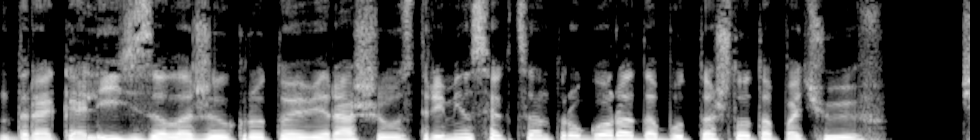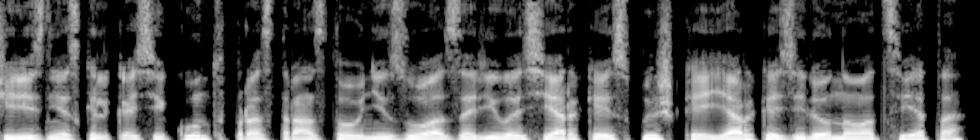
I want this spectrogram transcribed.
Драколич заложил крутой вираж и устремился к центру города, будто что-то почуяв. Через несколько секунд пространство внизу озарилось яркой вспышкой ярко-зеленого цвета,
